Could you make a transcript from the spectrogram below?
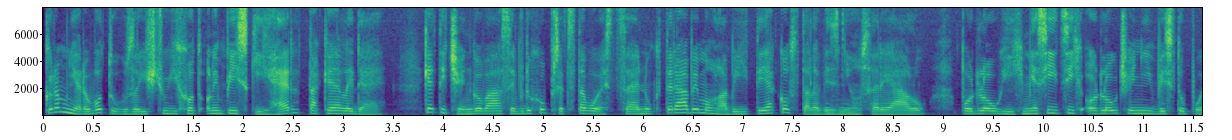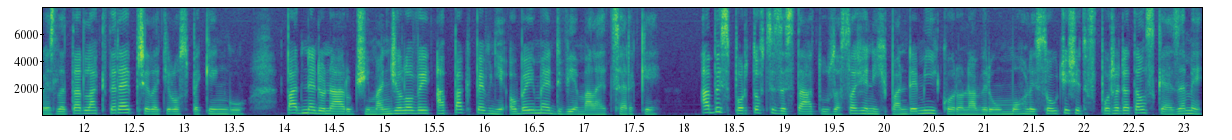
Kromě robotů zajišťují chod olympijských her také lidé. Kety Čengová si v duchu představuje scénu, která by mohla být jako z televizního seriálu. Po dlouhých měsících odloučení vystupuje z letadla, které přiletělo z Pekingu. Padne do náručí manželovi a pak pevně obejme dvě malé dcerky. Aby sportovci ze států zasažených pandemí koronaviru mohli soutěžit v pořadatelské zemi,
